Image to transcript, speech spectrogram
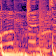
up and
